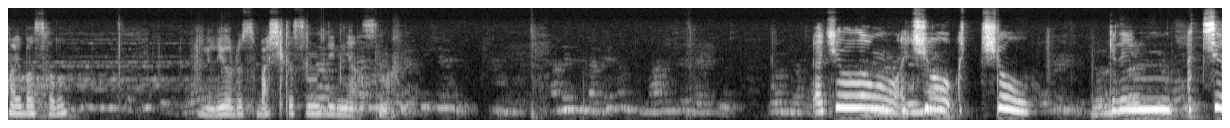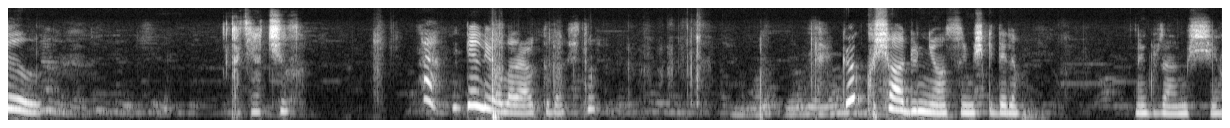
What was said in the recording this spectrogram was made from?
Hay basalım. Gidiyoruz başkasının dünyasına. Açıl, açıl, açıl. Gidelim, açıl. Hadi açıl. Heh, geliyorlar arkadaşlar. Gökkuşağı dünyasıymış gidelim. Ne güzelmiş ya.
